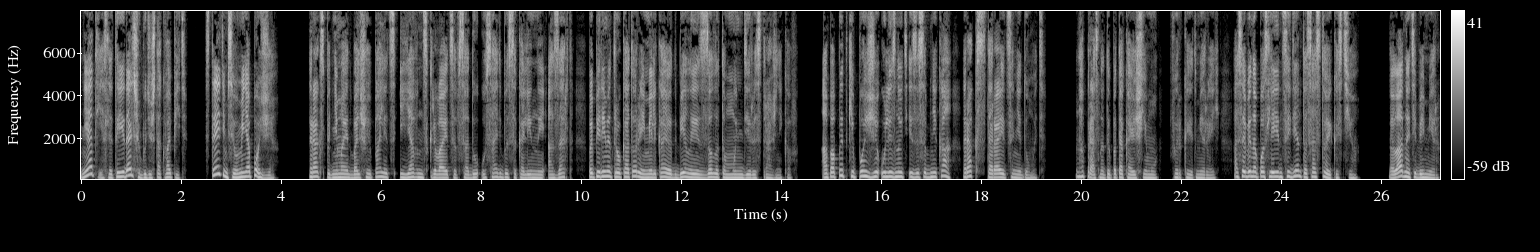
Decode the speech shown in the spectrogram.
«Нет, если ты и дальше будешь так вопить. Встретимся у меня позже». Ракс поднимает большой палец и явно скрывается в саду усадьбы «Соколиный азарт», по периметру которой мелькают белые с золотом мундиры стражников. О попытке позже улизнуть из особняка Ракс старается не думать. «Напрасно ты потакаешь ему», — фыркает Мирей, «особенно после инцидента со стойкостью». «Да ладно тебе, Мир,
